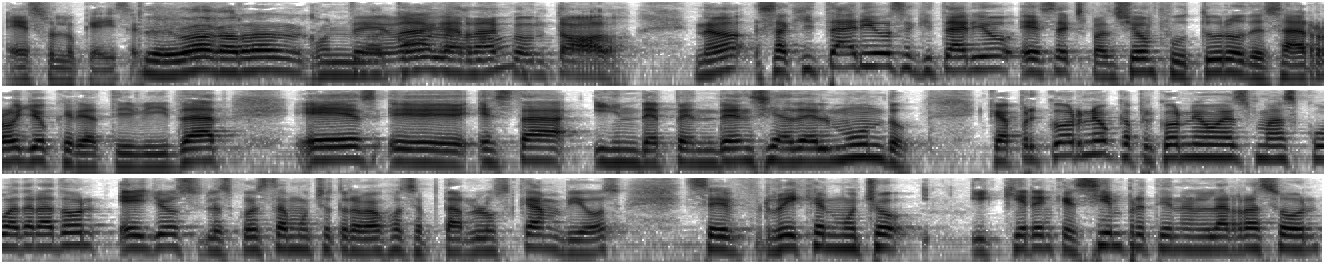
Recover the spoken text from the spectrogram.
eso es lo que dicen Te va a agarrar con te la va cola, a agarrar ¿no? con todo, ¿no? Sagitario, Sagitario es expansión, futuro, desarrollo, creatividad, es eh, esta independencia del mundo. Capricornio, Capricornio es más cuadradón, ellos les cuesta mucho trabajo aceptar los cambios, se rigen mucho y quieren que siempre tienen la razón,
